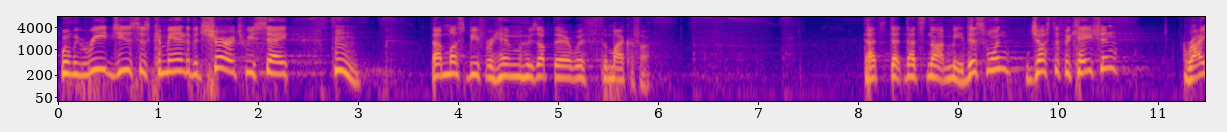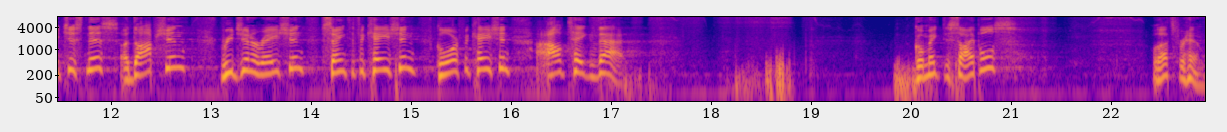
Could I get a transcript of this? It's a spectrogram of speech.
when we read Jesus' command to the church, we say, hmm, that must be for him who's up there with the microphone. That's, that, that's not me. This one, justification, righteousness, adoption, regeneration, sanctification, glorification, I'll take that. Go make disciples? Well, that's for him.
